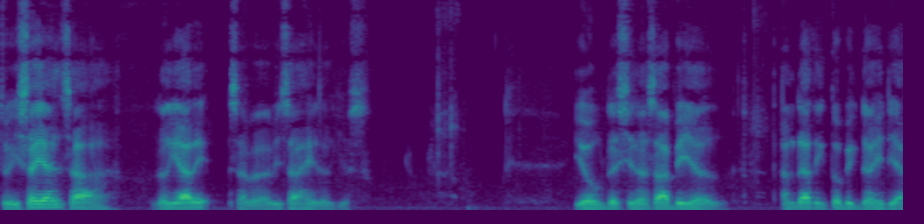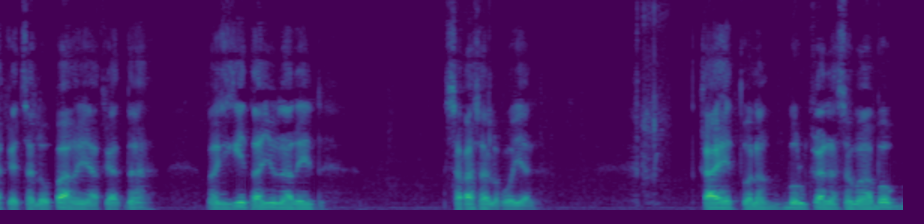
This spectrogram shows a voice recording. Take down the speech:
So, isa yan sa nangyari sa mga mensahe ng Diyos. Yung na sinasabi niyang ang dating tubig na hindi akit sa lupa ang iakyat na, makikita nyo na rin sa kasalukuyan. Kahit walang bulkan na sumabog,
